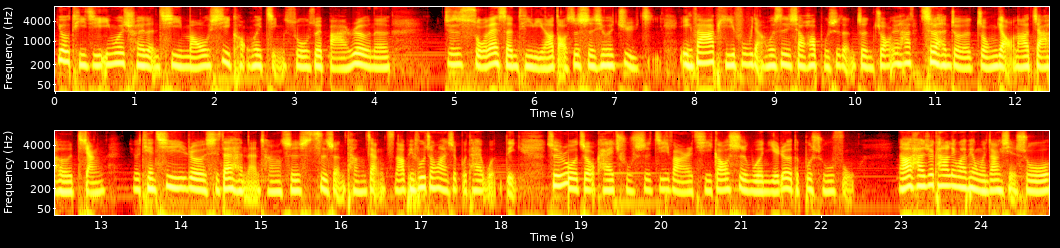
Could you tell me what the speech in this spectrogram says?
又提及因为吹冷气毛细孔会紧缩，所以把热呢就是锁在身体里，然后导致湿气会聚集，引发皮肤痒或是消化不适等症状。因为他吃了很久的中药，然后加喝姜。就天气热，实在很难常吃四神汤这样子，然后皮肤状况还是不太稳定，所以如果只有开除湿机，反而提高室温，也热得不舒服。然后他就看到另外一篇文章写说，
